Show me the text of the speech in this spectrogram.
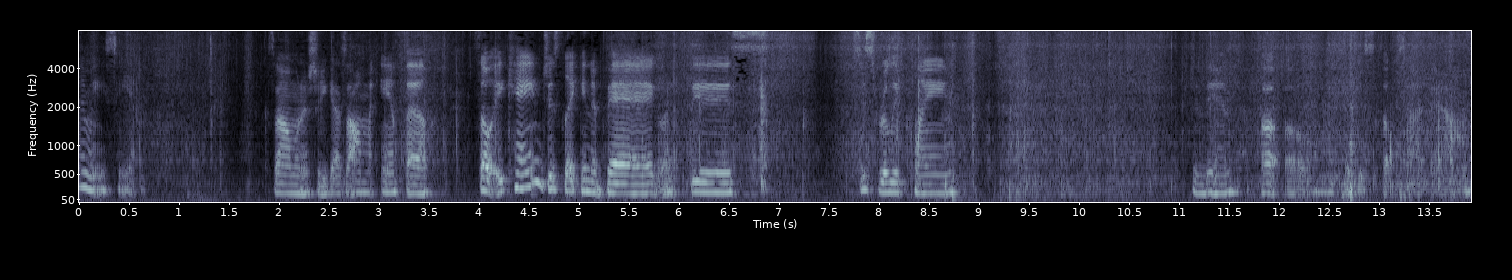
let me see it. Because I want to show you guys all my info. So it came just like in a bag like this. It's just really plain. And then, uh-oh, this upside down.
